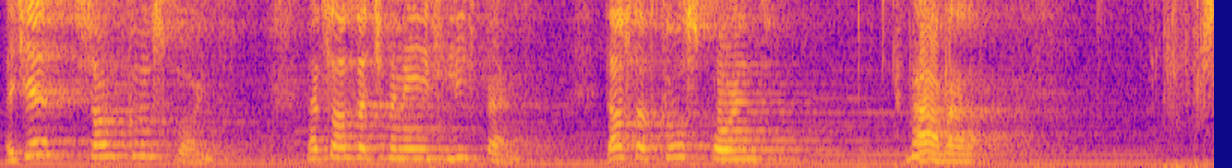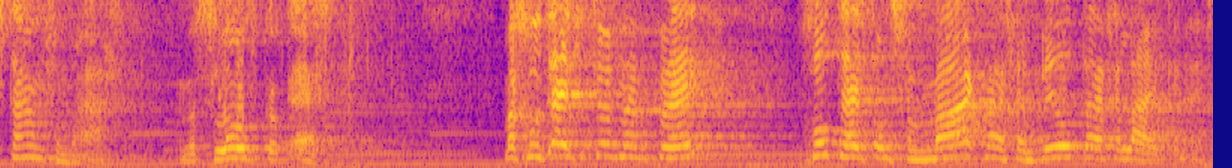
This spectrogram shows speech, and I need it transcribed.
Weet je, zo'n crosspoint. Net zoals dat je wanneer je verliefd bent. Dat is dat crosspoint waar we op staan vandaag. En dat geloof ik ook echt. Maar goed, even terug naar de preek. God heeft ons gemaakt naar zijn beeld en gelijkenis.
